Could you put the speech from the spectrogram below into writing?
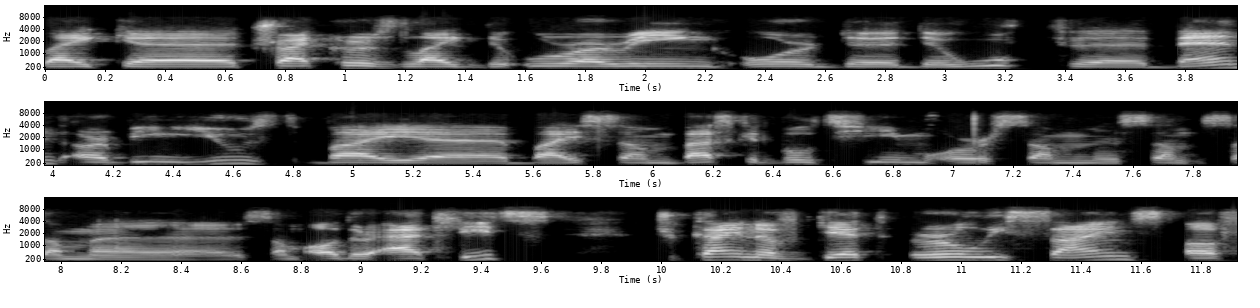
like uh, trackers like the Oura ring or the the whoop uh, band are being used by by some basketball team or some some some some other athletes to kind of get early signs of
